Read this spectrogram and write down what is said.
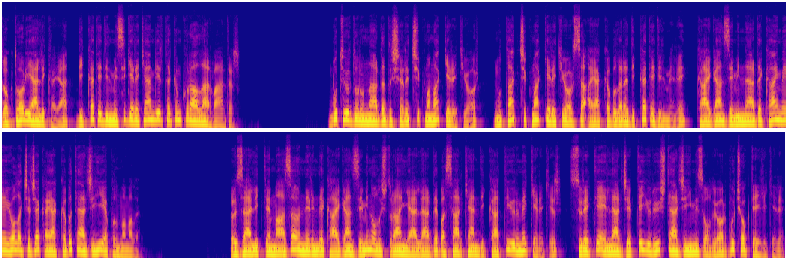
Doktor Yerlikaya, dikkat edilmesi gereken bir takım kurallar vardır. Bu tür durumlarda dışarı çıkmamak gerekiyor, mutlak çıkmak gerekiyorsa ayakkabılara dikkat edilmeli, kaygan zeminlerde kaymaya yol açacak ayakkabı tercihi yapılmamalı. Özellikle mağaza önlerinde kaygan zemin oluşturan yerlerde basarken dikkatli yürümek gerekir, sürekli eller cepte yürüyüş tercihimiz oluyor bu çok tehlikeli.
